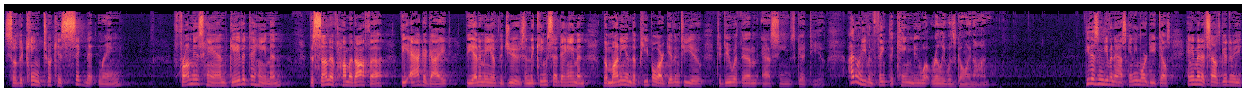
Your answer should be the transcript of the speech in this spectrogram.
So the king took his signet ring from his hand, gave it to Haman, the son of Hammedatha, the Agagite, the enemy of the Jews. And the king said to Haman, The money and the people are given to you to do with them as seems good to you. I don't even think the king knew what really was going on. He doesn't even ask any more details. Haman, it sounds good to me.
